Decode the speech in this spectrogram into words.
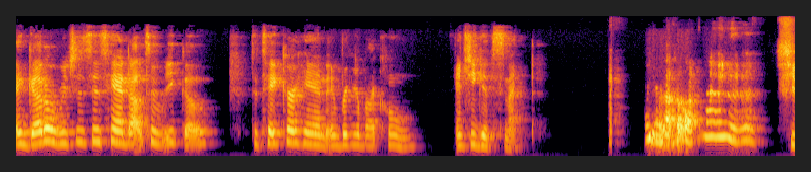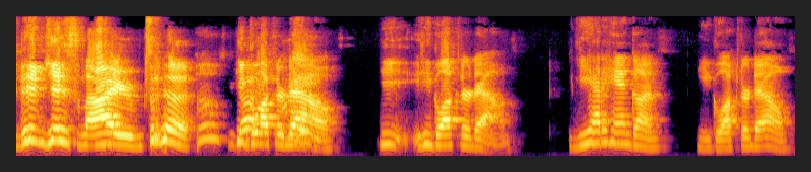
and Geto reaches his hand out to Riko to take her hand and bring her back home, and she gets sniped. She didn't get sniped. he glocked her down. He he glocked her down. He had a handgun. He glocked her down.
